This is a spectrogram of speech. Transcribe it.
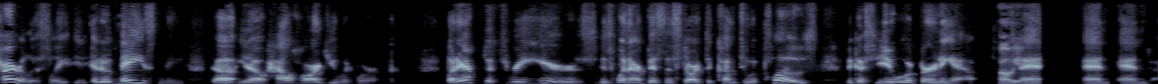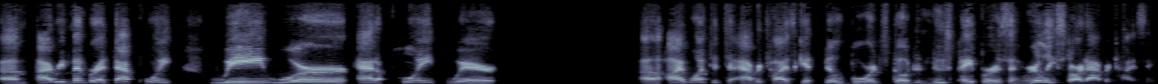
tirelessly. It amazed me, uh, you know, how hard you would work. But after three years is when our business started to come to a close because you were burning out. Oh yeah. And and, and um, I remember at that point we were at a point where uh, I wanted to advertise, get billboards, go to newspapers, and really start advertising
